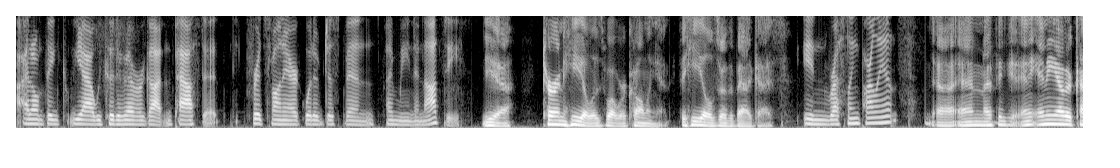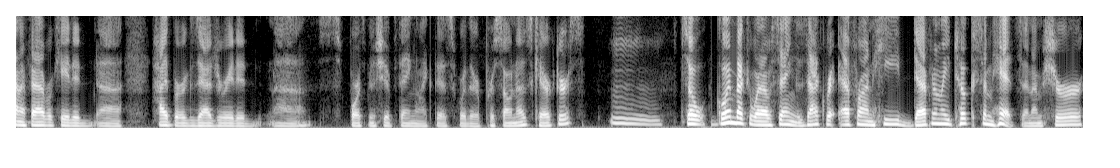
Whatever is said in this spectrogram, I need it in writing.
I- don't think yeah we could have ever gotten past it. Fritz von Erich would have just been, I mean, a Nazi Yeah. Turn heel is what we're calling it. The heels are the bad guys. In wrestling parlance. uh, and I think any any other kind of fabricated, uh, hyper exaggerated uh, sportsmanship thing like this, where they're personas, characters. So going back to what I was saying, Zac Efron, he definitely took some hits, and I'm sure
